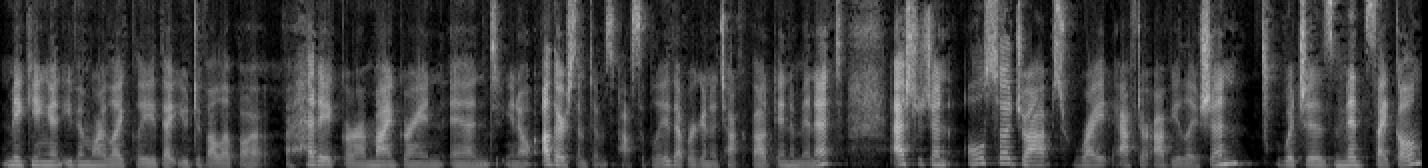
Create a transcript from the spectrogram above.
making it even more likely that you develop a, a, headache or a migraine and you know other symptoms possibly that we're going to talk about in a minute. Estrogen also drops right after ovulation which is mid-cycle.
